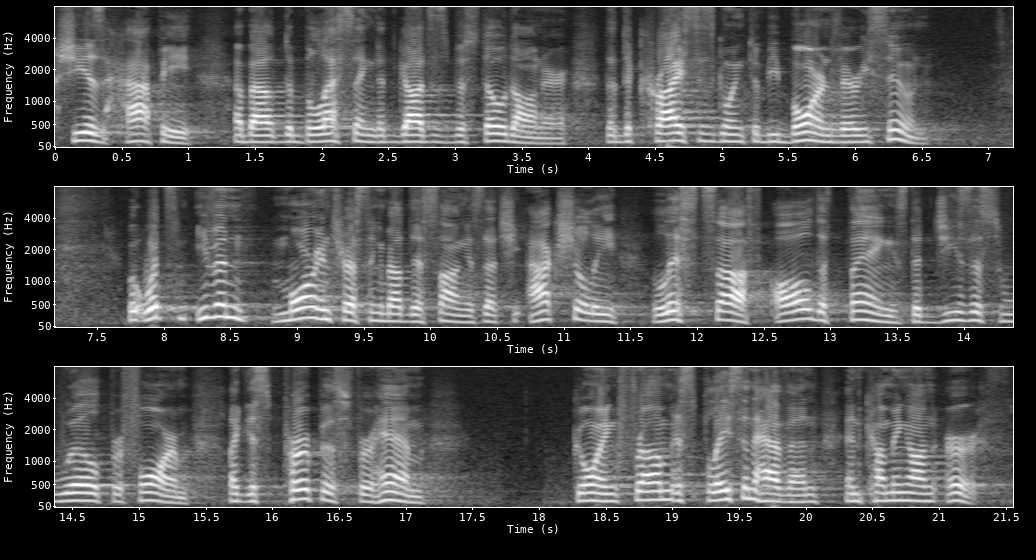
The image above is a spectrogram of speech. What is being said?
She is happy about the blessing that God has bestowed on her, that the Christ is going to be born very soon. But what's even more interesting about this song is that she actually lists off all the things that Jesus will perform, like this purpose for him going from his place in heaven and coming on earth.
